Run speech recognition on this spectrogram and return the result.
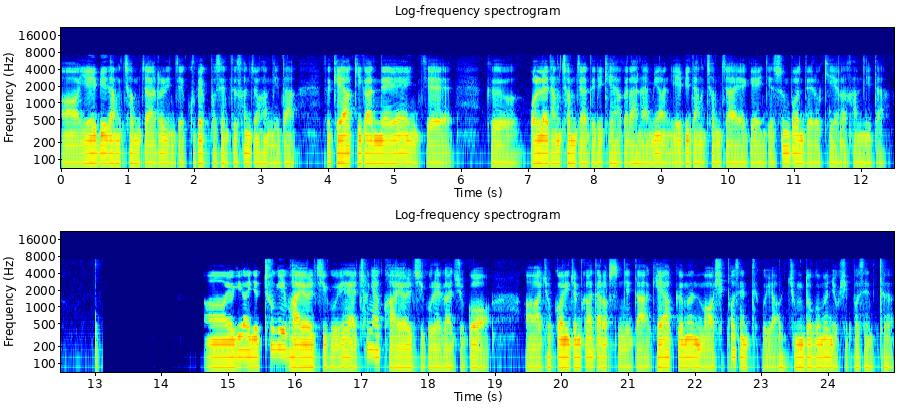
어, 예비 당첨자를 이제 900% 선정합니다. 그래서 계약 기간 내에 이제 그 원래 당첨자들이 계약을 안 하면 예비 당첨자에게 이제 순번대로 기회가 갑니다. 어, 여기가 이제 투기 과열 지구에 청약 과열 지구래 가지고 어, 조건이 좀 까다롭습니다. 계약금은 뭐 10%고요. 중도금은 60%.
